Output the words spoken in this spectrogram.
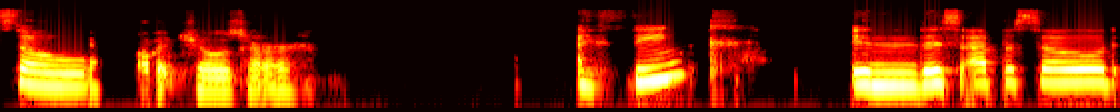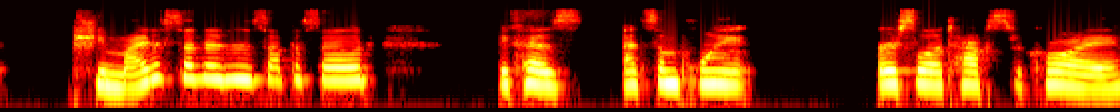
So it shows her. I think in this episode, she might have said it in this episode because at some point Ursula talks to Croix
